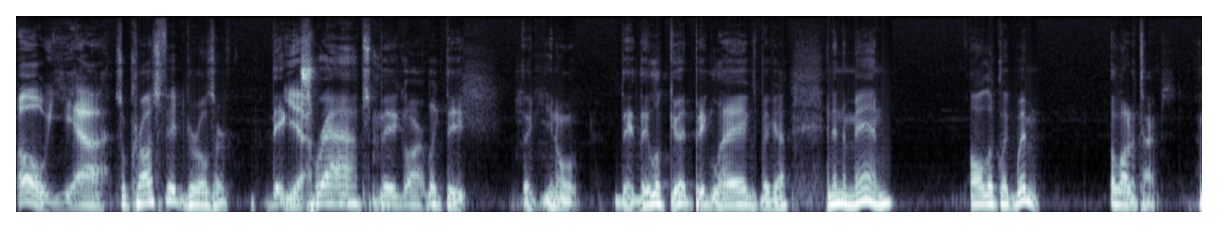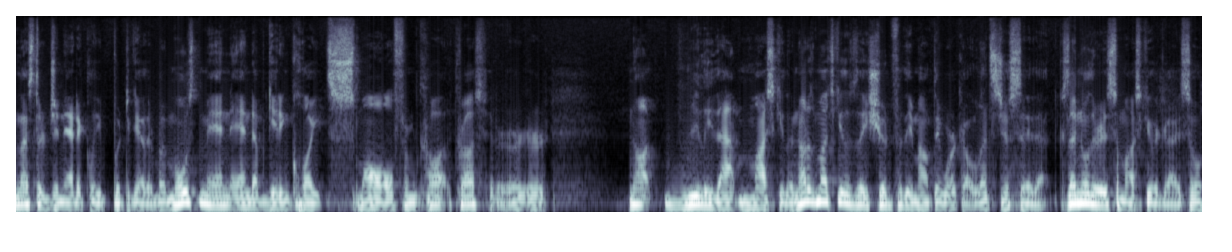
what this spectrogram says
Oh yeah. So CrossFit girls are big Yeah. traps, big arm, like they like you know they they look good, big legs, big ass, and then the men all look like women a lot of times. Unless they're genetically put together, but most men end up getting quite small from cro- CrossFit or, or, or not really that muscular. Not as muscular as they should for the amount they work out. Let's just say that. Because I know there is some muscular guys. So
